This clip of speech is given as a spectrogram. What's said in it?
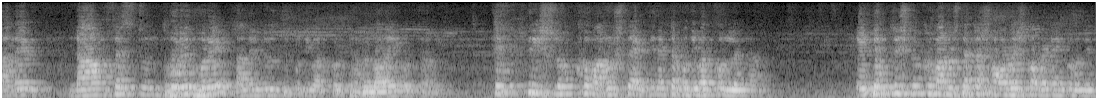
তাদের নাম ফেস্টুন ধরে ধরে তাদের বিরুদ্ধে প্রতিবাদ করতে হবে, লড়াই করতে হবে। তেত্রিশ লক্ষ মানুষ তো একদিন একটা প্রতিবাদ করলেন না। এই তেত্রিশ লক্ষ মানুষ তো একটা সমাবেশ করে নাই কোনোদিন।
